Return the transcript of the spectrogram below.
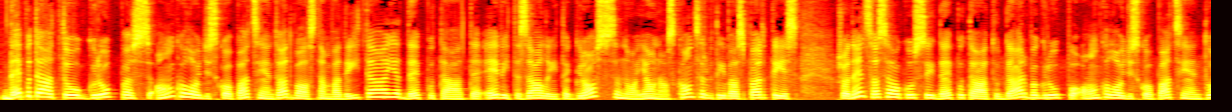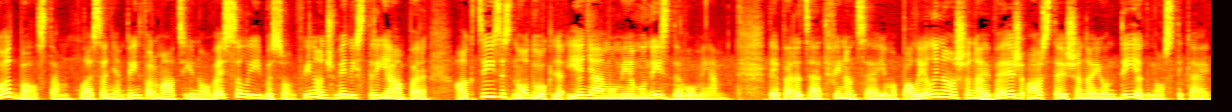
Deputātu grupas onkoloģisko pacientu atbalstam vadītāja deputāte Evita Zālīta Grossa no jaunās konservatīvās partijas šodien sasaukusi deputātu darba grupu onkoloģisko pacientu atbalstam, lai saņemtu informāciju no veselības un finanšu ministrijām par akcīzes nodokļa ieņēmumiem un izdevumiem. Tie paredzēti finansējuma palielināšanai, vēža ārstēšanai un diagnostikai.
